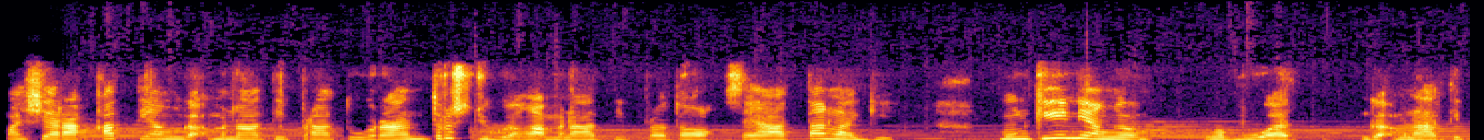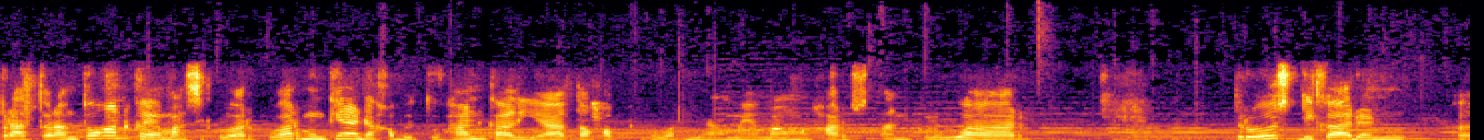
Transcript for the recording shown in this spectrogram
masyarakat yang nggak menaati peraturan terus juga nggak menaati protokol kesehatan lagi. Mungkin yang nge ngebuat nggak menaati peraturan tuh kan kayak masih keluar-keluar mungkin ada kebutuhan kali ya atau keperluan yang memang mengharuskan keluar. Terus di keadaan e,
